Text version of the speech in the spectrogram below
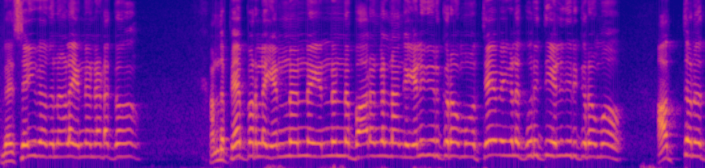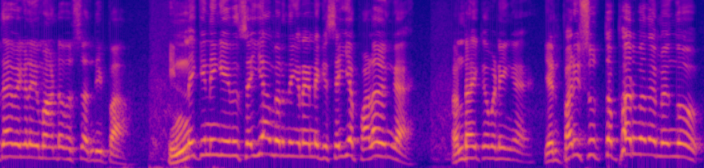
இதை செய்வதனால என்ன நடக்கும்? அந்த பேப்பரில் என்னென்ன என்னென்ன பாரங்கள் நாங்கள் எழுதியிருக்கிறோமோ தேவைகளை குறித்து எழுதியிருக்கிறோமோ அத்தனை தேவைகளையும் ஆண்டவர் சந்திப்பா இன்னைக்கு நீங்கள் இது செய்யாமல் இருந்தீங்கன்னா இன்னைக்கு செய்ய பழகுங்க. நன்றாய் கவனிங்க. என் பரிசுத்த பர்வதம் எங்கும்?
